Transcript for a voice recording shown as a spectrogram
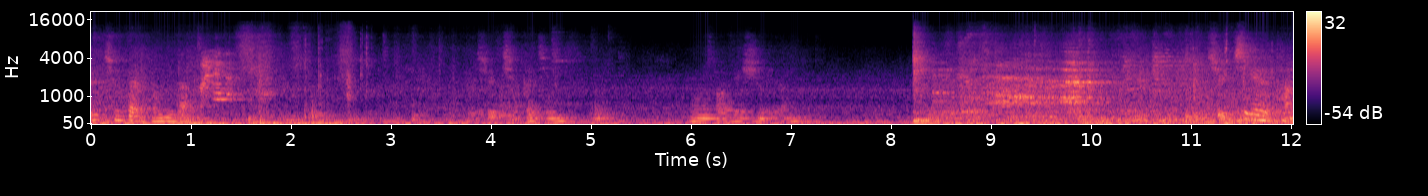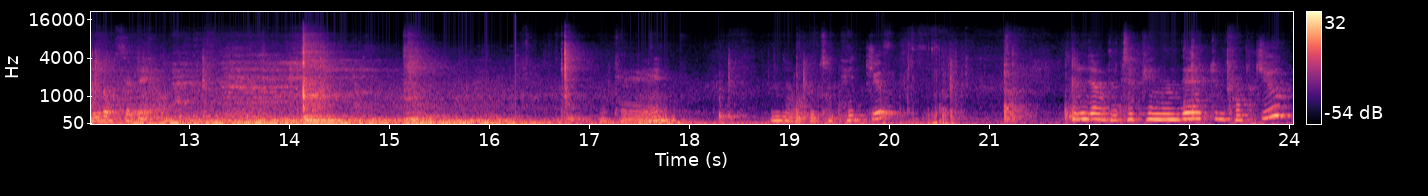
7층까지 갑니다. 7층까지 올라가겠습니다. 7층에는 단독 세대예요. 현장 도착했죠? 현장 도착했는데 좀 덥죠?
